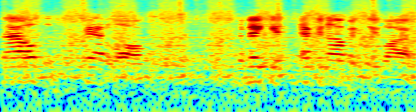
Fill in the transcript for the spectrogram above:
thousands of catalogs to make it economically viable.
